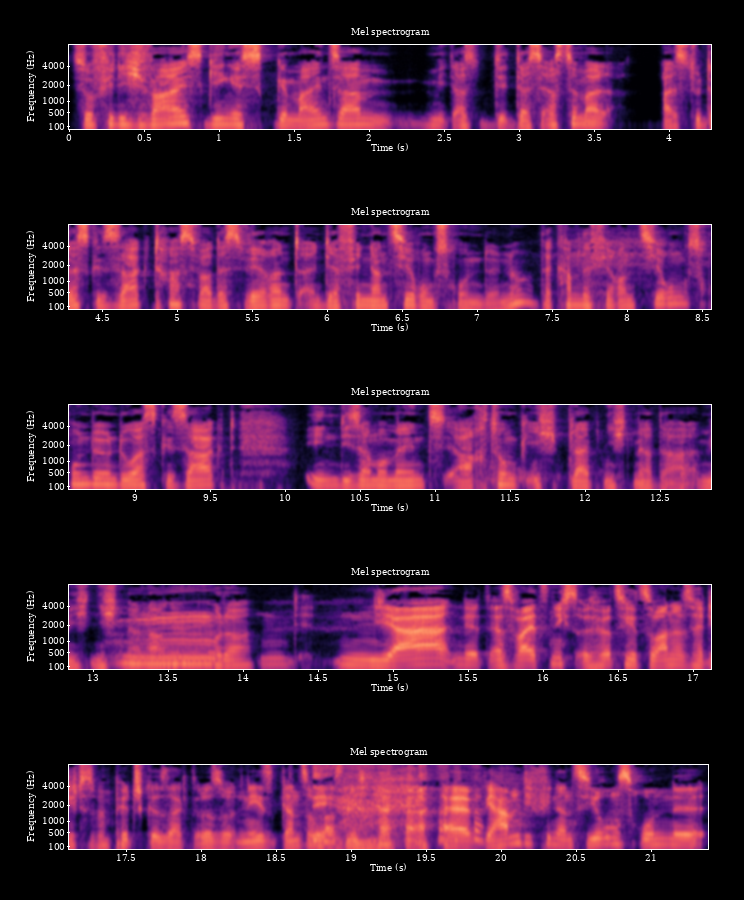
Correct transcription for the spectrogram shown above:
So viel ich weiß, ging es gemeinsam mit, also das erste Mal, als du das gesagt hast, war das während der Finanzierungsrunde, ne? Da kam eine Finanzierungsrunde und du hast gesagt, in dieser Moment, Achtung, ich bleib nicht mehr da, mich nicht mehr lange, Mm, oder? Ja, das war jetzt nicht, es hört sich jetzt so an, als hätte ich das beim Pitch gesagt oder so. Nee, ganz so Nee. war's nicht. äh, wir haben die Finanzierungsrunde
